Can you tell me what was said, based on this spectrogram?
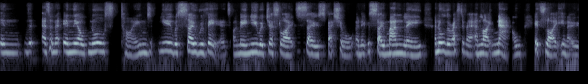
in the, as an in the old Norse times, you were so revered. I mean, you were just like so special, and it was so manly, and all the rest of it. And like now, it's like you know,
